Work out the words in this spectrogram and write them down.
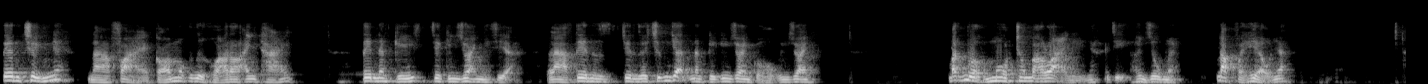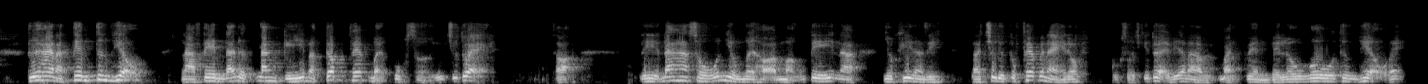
Tên chính ấy, là phải có một cái từ khóa đó anh Thái. Tên đăng ký trên kinh doanh chị ạ là tên trên giấy chứng nhận đăng ký kinh doanh của hộ kinh doanh. Bắt buộc một trong ba loại này nhé anh chị hình dung này đọc phải hiểu nhé thứ hai là tên thương hiệu là tên đã được đăng ký và cấp phép bởi cục sở hữu trí tuệ. Đó. Thì đa số nhiều người họ mở công ty là nhiều khi là gì? Là chưa được cấp phép cái này đâu cục sở hữu trí tuệ biết là bản quyền về logo thương hiệu đấy.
